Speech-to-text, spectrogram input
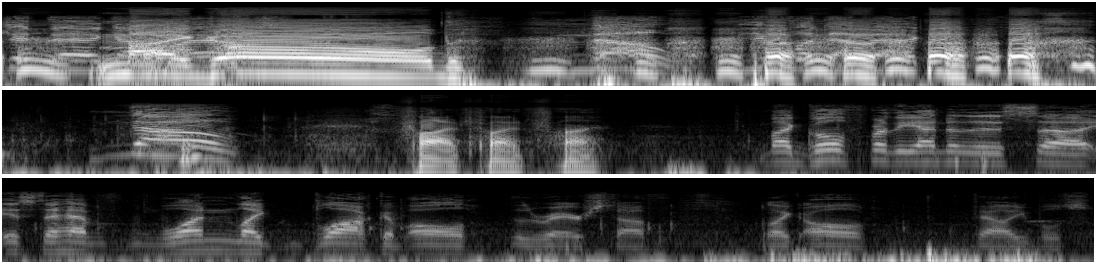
Get that guy my out. gold. No, you put that back. No. Fine, fine, fine. My goal for the end of this uh, is to have one like block of all the rare stuff, like all valuables.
